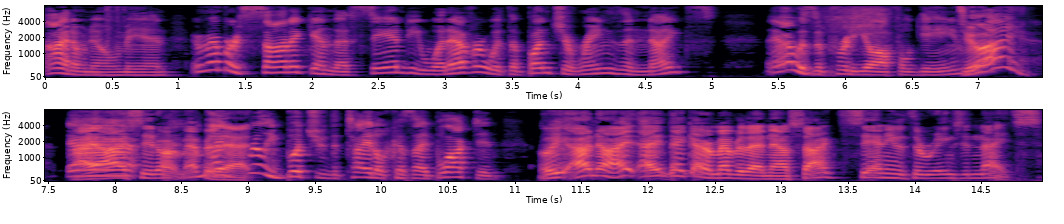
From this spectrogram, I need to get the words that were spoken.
I don't know, man. Remember Sonic and the Sandy whatever with a bunch of rings and knights? That was a pretty awful game. Do I? I Uh, honestly don't remember I that. really butchered the title because I blocked it. Oh, yeah, oh no, I, I think I remember that now. Sonic Sandy with the rings and knights.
